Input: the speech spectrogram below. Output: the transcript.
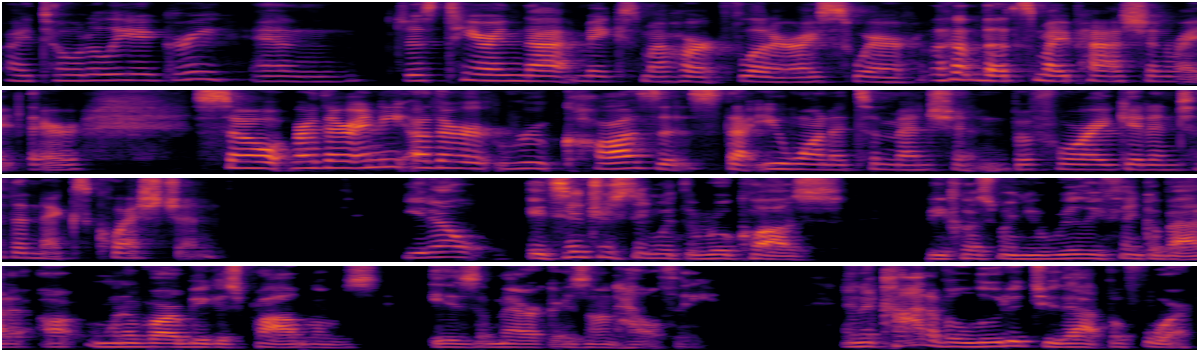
I totally agree. And just hearing that makes my heart flutter, I swear. That's my passion right there. So, are there any other root causes that you wanted to mention before I get into the next question? You know, it's interesting with the root cause because when you really think about it, our, one of our biggest problems is America is unhealthy. And I kind of alluded to that before.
